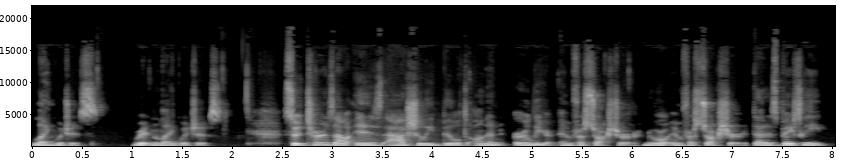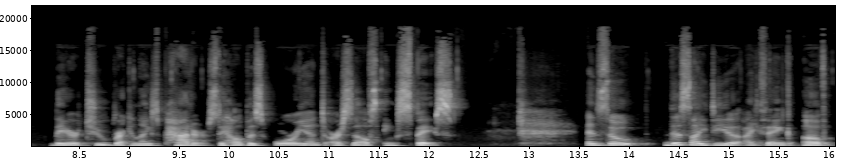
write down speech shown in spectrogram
languages, written languages. So it turns out it is actually built on an earlier infrastructure, neural infrastructure, that is basically there to recognize patterns to help us orient ourselves in space. And so, this idea, I think, of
